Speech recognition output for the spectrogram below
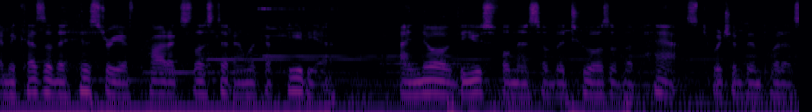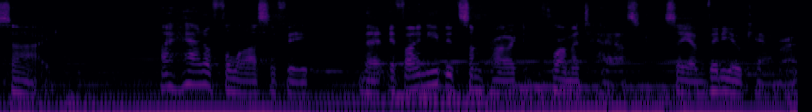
And because of the history of products listed on Wikipedia, I know of the usefulness of the tools of the past, which have been put aside. I had a philosophy that if I needed some product to perform a task, say a video camera,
